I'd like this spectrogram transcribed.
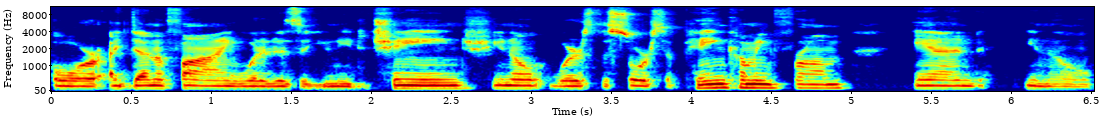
or identifying what it is that you need to change you know where's the source of pain coming from and you know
